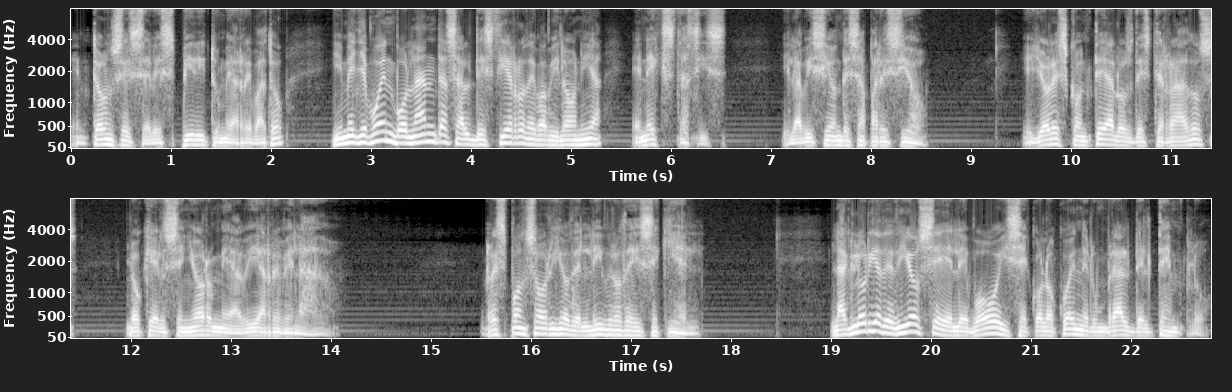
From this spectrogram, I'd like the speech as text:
Entonces el Espíritu me arrebató y me llevó en volandas al destierro de Babilonia en éxtasis, y la visión desapareció. Y yo les conté a los desterrados lo que el Señor me había revelado. Responsorio del libro de Ezequiel. La gloria de Dios se elevó y se colocó en el umbral del templo.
